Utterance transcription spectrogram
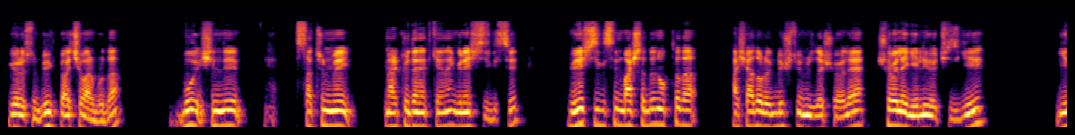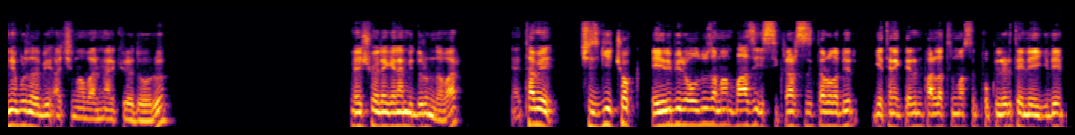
görüyorsunuz büyük bir açı var burada. Bu şimdi Satürn ve Merkür'den etkilenen güneş çizgisi. Güneş çizgisinin başladığı noktada aşağı doğru düştüğümüzde şöyle şöyle geliyor çizgi. Yine burada da bir açılma var Merkür'e doğru. Ve şöyle gelen bir durum da var. E, tabii çizgi çok eğri bir olduğu zaman bazı istikrarsızlıklar olabilir. Yeteneklerin parlatılması, popülariteyle ilgili,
